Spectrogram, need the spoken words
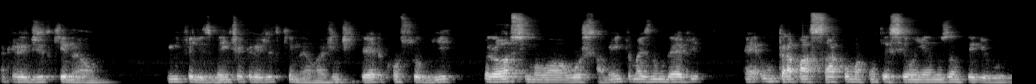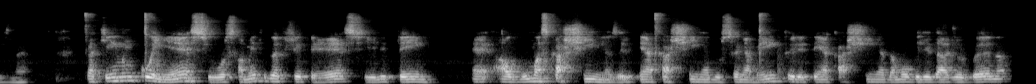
Acredito que não. Infelizmente, acredito que não. A gente deve consumir próximo ao orçamento, mas não deve é, ultrapassar como aconteceu em anos anteriores. Né? Para quem não conhece, o orçamento do FGTS, ele tem é, algumas caixinhas. Ele tem a caixinha do saneamento, ele tem a caixinha da mobilidade urbana,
